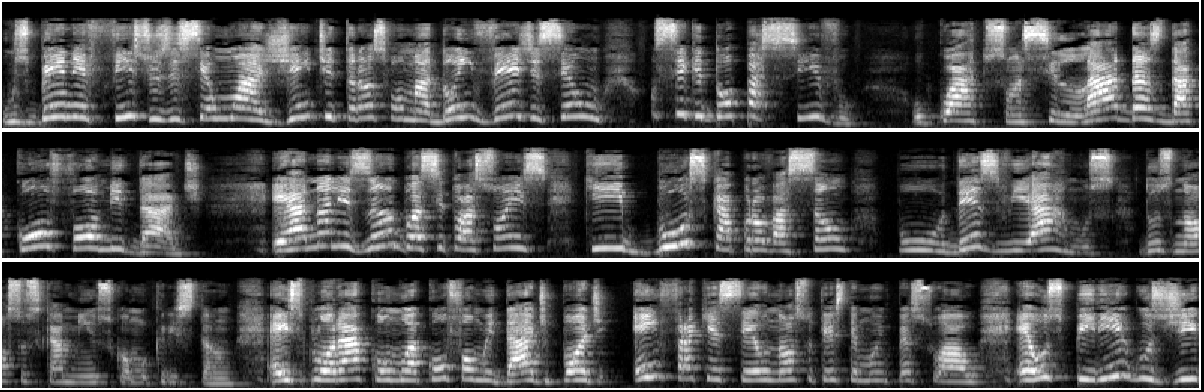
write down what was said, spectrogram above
os benefícios de ser um agente transformador em vez de ser um, um seguidor passivo. O quarto são as ciladas da conformidade. É analisando as situações que busca aprovação por desviarmos dos nossos caminhos como cristão. É explorar como a conformidade pode enfraquecer o nosso testemunho pessoal. É os perigos de,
